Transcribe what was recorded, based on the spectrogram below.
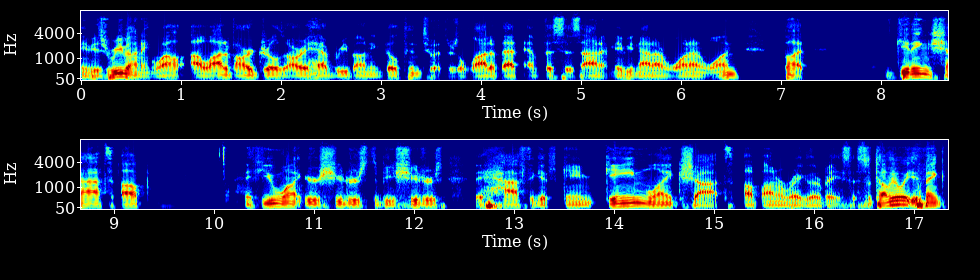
Maybe it's rebounding. Well, a lot of our drills already have rebounding built into it. There's a lot of that emphasis on it. Maybe not on one on one, but getting shots up if you want your shooters to be shooters, they have to get game game like shots up on a regular basis. So tell me what you think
